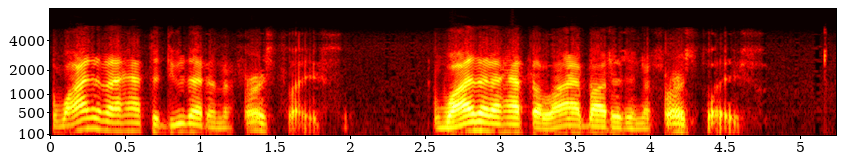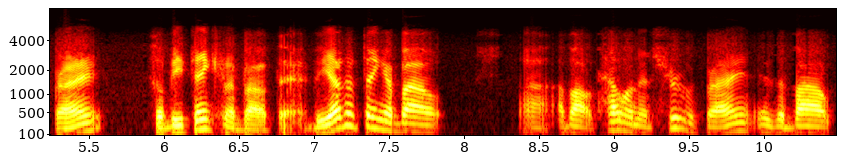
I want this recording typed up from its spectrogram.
why did I have to do that in the first place? why did I have to lie about it in the first place? Right? So be thinking about that. The other thing about uh, about telling the truth, right, is about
